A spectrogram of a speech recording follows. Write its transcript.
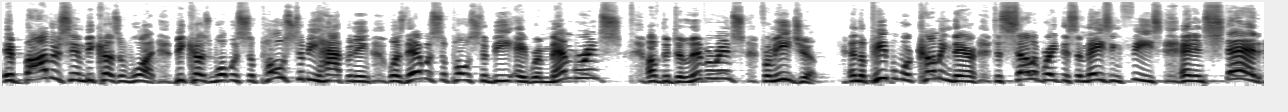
It bothers him because of what? Because what was supposed to be happening was there was supposed to be a remembrance of the deliverance from Egypt. And the people were coming there to celebrate this amazing feast. And instead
